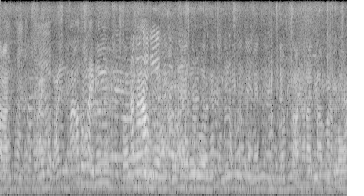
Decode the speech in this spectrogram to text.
สารใครกดไลค์เอาตรงไหนดีตอนแรกเราหัวใจรัวๆนะฮะตอนนี้ไม่มีคอมเมนต์ไงไม่รู้สารอะไรตามมาร้อน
